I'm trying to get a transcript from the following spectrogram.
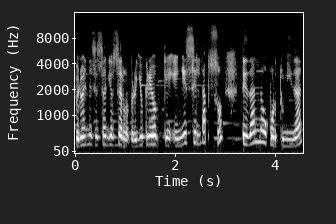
pero es necesario hacerlo. Pero yo creo que en ese lapso te dan la oportunidad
